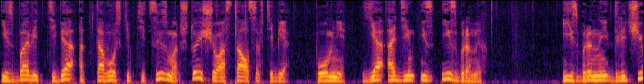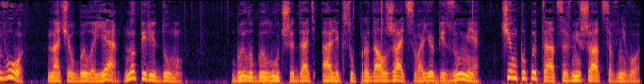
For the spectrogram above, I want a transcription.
избавить тебя от того скептицизма, что еще остался в тебе. Помни, я один из избранных. Избранный для чего? Начал было я, но передумал. Было бы лучше дать Алексу продолжать свое безумие, чем попытаться вмешаться в него.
